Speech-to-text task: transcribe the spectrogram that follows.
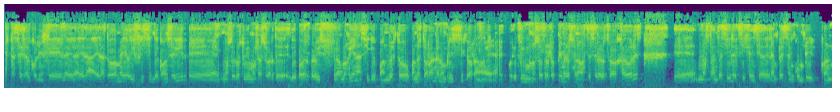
escasez de alcohol en gel, era, era, era todo medio difícil de conseguir. Eh, nosotros tuvimos la suerte de, de poder provisionarnos bien, así que cuando esto cuando esto arranca en un principio eh, fuimos nosotros los primeros en abastecer a los trabajadores. No obstante así, la exigencia de la empresa en cumplir con,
